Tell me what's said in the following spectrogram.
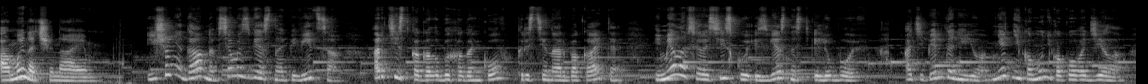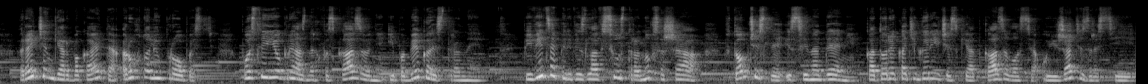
А мы начинаем. Еще недавно всем известная певица, артистка «Голубых огоньков» Кристина Арбакайте имела всероссийскую известность и любовь. А теперь до нее нет никому никакого дела. Рейтинги Арбакайте рухнули в пропасть после ее грязных высказываний и побега из страны. Певица перевезла всю страну в США, в том числе и сына Дэнни, который категорически отказывался уезжать из России.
